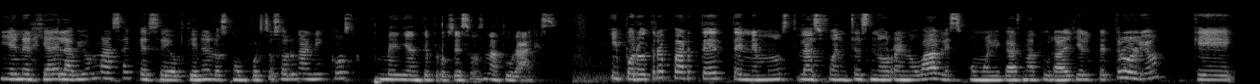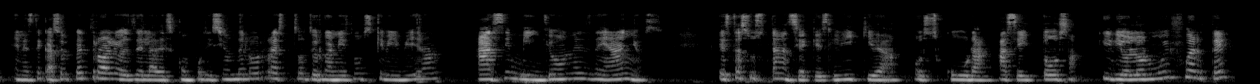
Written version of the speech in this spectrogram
y energía de la biomasa que se obtiene de los compuestos orgánicos mediante procesos naturales. Y por otra parte tenemos las fuentes no renovables como el gas natural y el petróleo, que en este caso el petróleo es de la descomposición de los restos de organismos que vivieron hace millones de años. Esta sustancia que es líquida, oscura, aceitosa y de olor muy fuerte,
